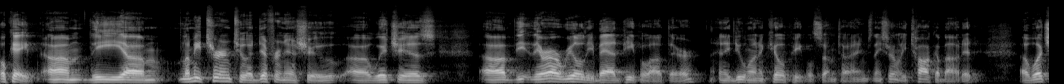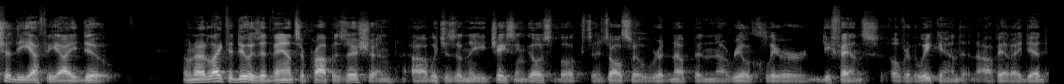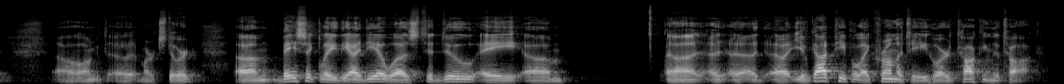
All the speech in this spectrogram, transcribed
okay, um, the um, let me turn to a different issue, uh, which is uh, the, there are really bad people out there, and they do want to kill people sometimes, and they certainly talk about it. Uh, what should the FBI do? And what I'd like to do is advance a proposition, uh, which is in the Chasing Ghosts books. It's also written up in uh, Real Clear Defense over the weekend, an op ed I did uh, along with Mark Stewart. Um, basically, the idea was to do a um, you've got people like Cromartie who are talking the talk.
